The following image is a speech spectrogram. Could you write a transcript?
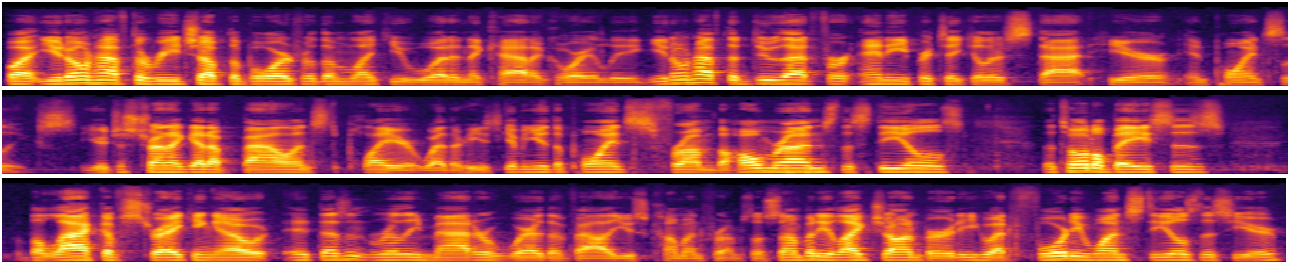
but you don't have to reach up the board for them like you would in a category league. You don't have to do that for any particular stat here in points leagues. You're just trying to get a balanced player, whether he's giving you the points from the home runs, the steals, the total bases, the lack of striking out. It doesn't really matter where the value's coming from. So somebody like Jon Berti, who had 41 steals this year,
